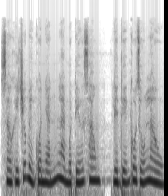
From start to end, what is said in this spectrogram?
Sau khi Trúc Bình Quân nhắn lại một tiếng xong, liền tiến cô xuống lầu.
